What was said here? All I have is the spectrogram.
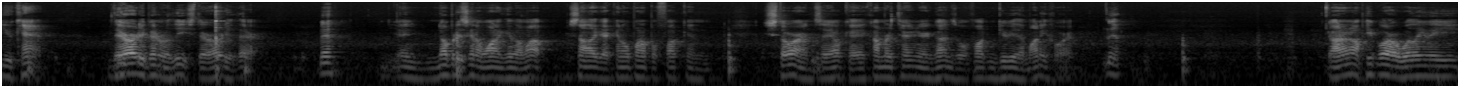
You can't. They've already been released. They're already there. Yeah, and nobody's gonna want to give them up. It's not like I can open up a fucking store and say, okay, come return your guns. We'll fucking give you the money for it. yeah. I don't know. People are willingly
